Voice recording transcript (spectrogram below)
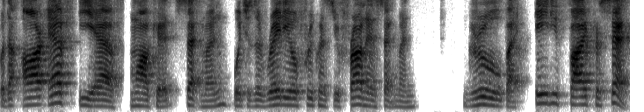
But the RF-EF market segment, which is a radio frequency front-end segment, grew by 85%,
